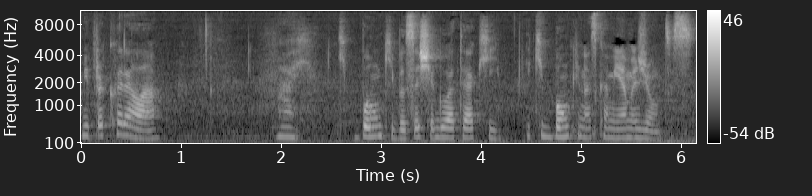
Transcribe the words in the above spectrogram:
Me procura lá. Ai, que bom que você chegou até aqui e que bom que nós caminhamos juntos.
